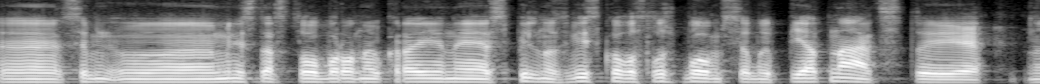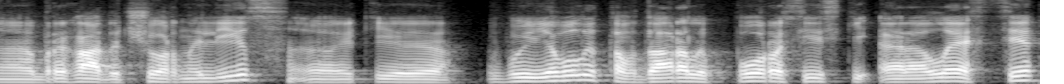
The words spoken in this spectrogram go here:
Е, Це е, Міністерство оборони України спільно з військовослужбовцями 15-ї е, бригади Чорний ліс, е, які виявили та вдарили по російській РЛС-ці, е,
